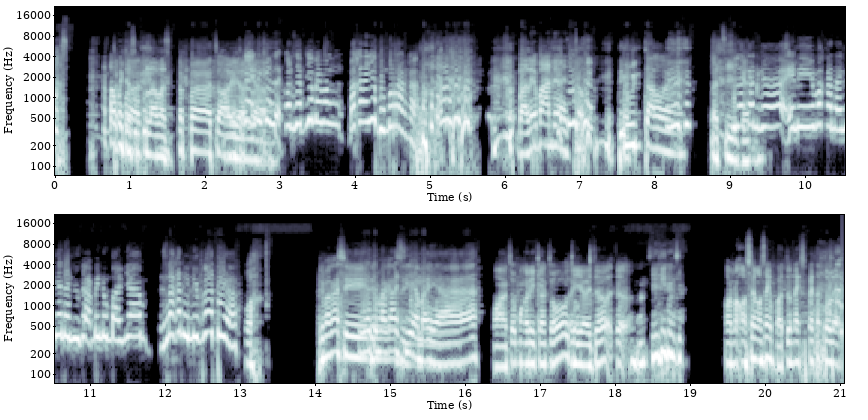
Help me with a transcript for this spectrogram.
Apa itu Cepet. sekolah Mas? Cepet soalnya. Oh, Nah, iya. ini konsep- konsepnya memang makanannya bumerang kak. Balik mana cok? Diuncal. ya. Silakan kak, ini makanannya dan juga minumannya. Silakan ini berarti ya. Terima kasih. Iya, terima kasih ya Mbak ya. Wah, cok mengerikan cok. cok. Iya cok, cok. Ono oseng-oseng batu next spektakuler.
